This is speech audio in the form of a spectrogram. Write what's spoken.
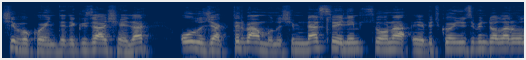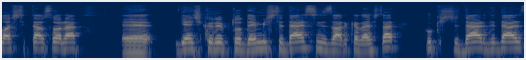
Shiba Coin'de de güzel şeyler olacaktır. Ben bunu şimdiden söyleyeyim. Sonra e, Bitcoin 100 bin dolara ulaştıktan sonra e, genç kripto demişti dersiniz arkadaşlar. Bu kişi derdi der,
